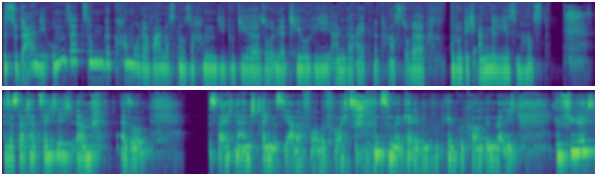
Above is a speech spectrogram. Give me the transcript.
Bist du da in die Umsetzung gekommen oder waren das nur Sachen, die du dir so in der Theorie angeeignet hast oder wo du dich angelesen hast? Also es war tatsächlich, ähm, also es war echt ein anstrengendes Jahr davor, bevor ich zum Academy Bootcamp gekommen bin, weil ich gefühlt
